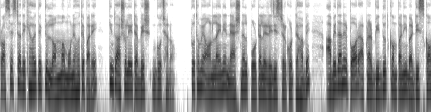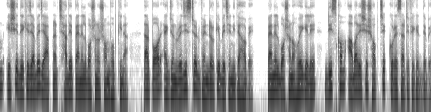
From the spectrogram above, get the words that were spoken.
প্রসেসটা দেখে হয়তো একটু লম্বা মনে হতে পারে, কিন্তু আসলে এটা বেশ গোছানো। প্রথমে অনলাইনে ন্যাশনাল পোর্টালে রেজিস্টার করতে হবে। আবেদনের পর আপনার বিদ্যুৎ কোম্পানি বা ডিসকম এসে দেখে যাবে যে আপনার ছাদে প্যানেল বসানো সম্ভব কিনা। তারপর একজন রেজিস্টার্ড ভেন্ডরকে বেছে নিতে হবে। প্যানেল বসানো হয়ে গেলে ডিসকম আবার এসে সব চেক করে সার্টিফিকেট দেবে।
